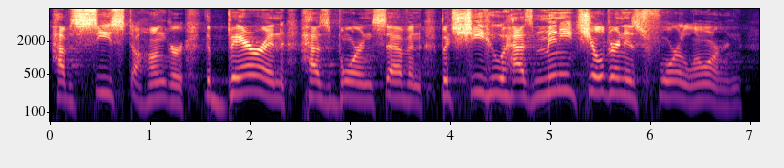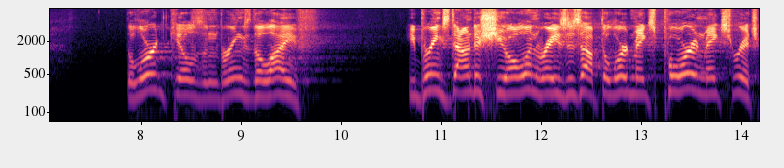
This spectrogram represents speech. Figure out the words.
have ceased to hunger. The barren has borne seven, but she who has many children is forlorn. The Lord kills and brings the life. He brings down to Sheol and raises up. The Lord makes poor and makes rich.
